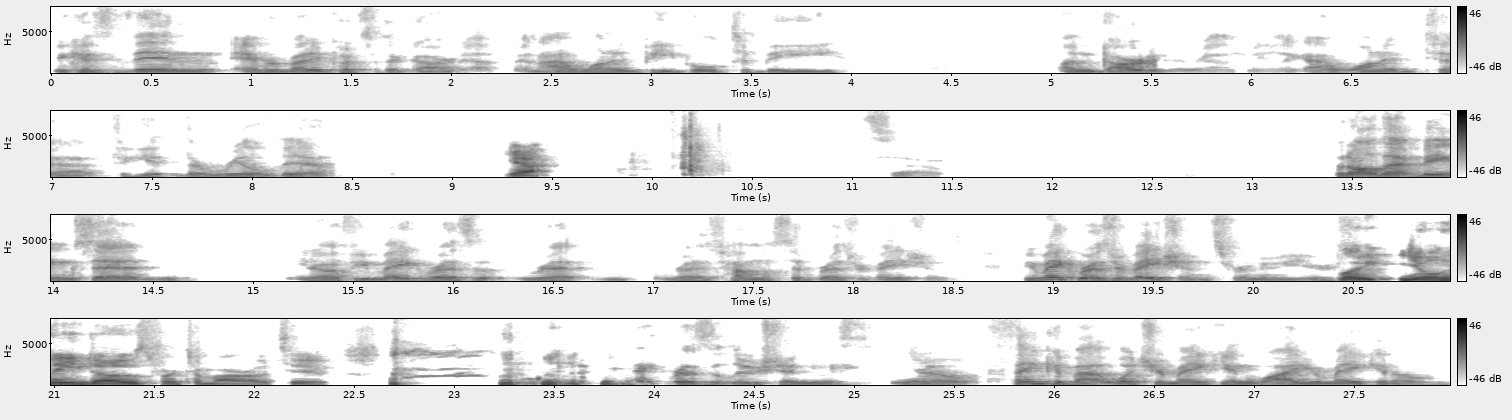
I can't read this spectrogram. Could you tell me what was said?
because then everybody puts their guard up and i wanted people to be unguarded around me like i wanted to to get the real them Yeah. so but all that being said you know if you make res, res, res I almost said reservations if you make reservations for new year's Well, you'll need those for tomorrow too. make resolutions you know think about what you're making why you're making them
